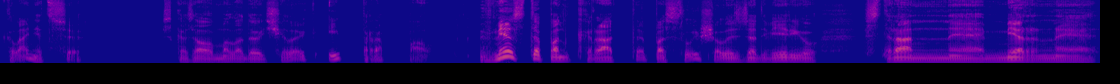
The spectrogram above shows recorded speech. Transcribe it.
кланяться, сказал молодой человек и пропал. Вместо Панкрата послышалось за дверью странное мерное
